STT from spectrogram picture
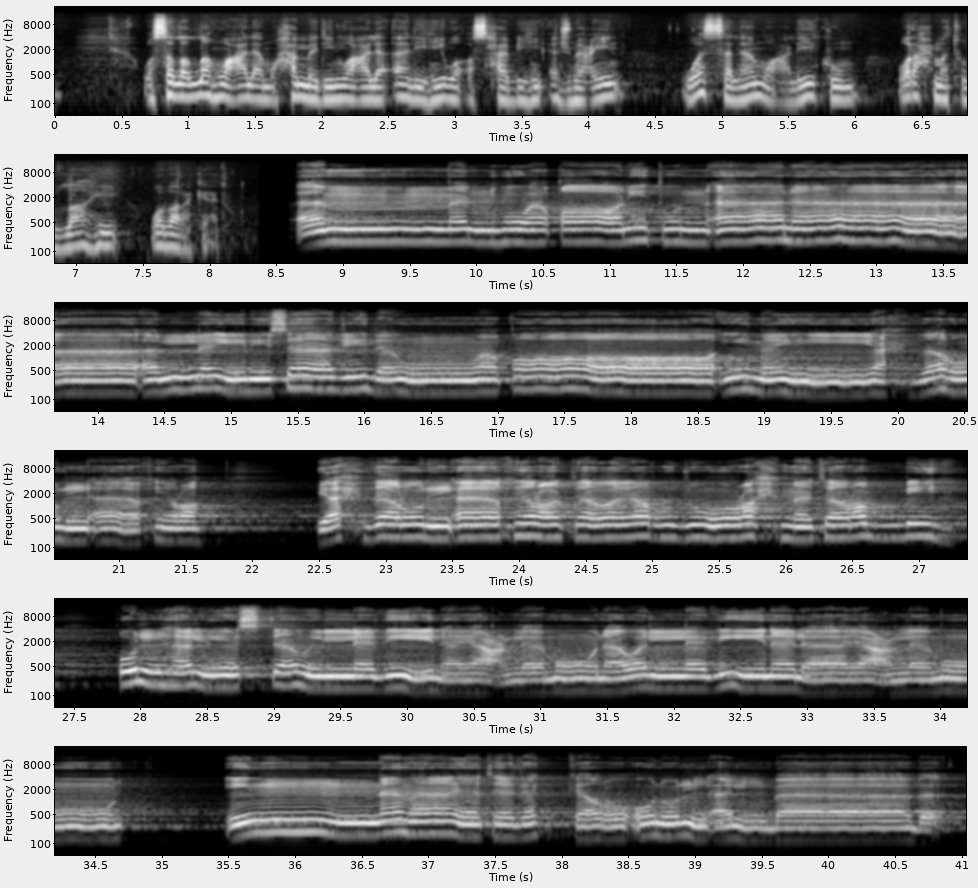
وصلى الله على محمد وعلى آله وأصحابه أجمعين والسلام عليكم ورحمة الله وبركاته أمن هو قانت آناء الليل ساجدا وقائما يحذر الآخرة يحذر الآخرة ويرجو رحمة ربه. قل هل يستوي الذين يعلمون والذين لا يعلمون؟ إنما يتذكر أولو الألباب.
